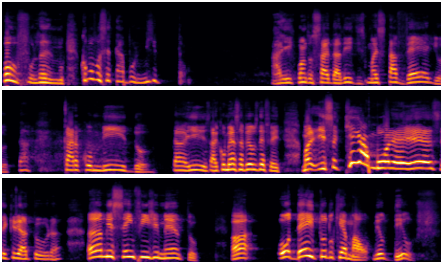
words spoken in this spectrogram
Ô oh, fulano, como você está bonito. Aí quando sai dali, diz, mas está velho, está carcomido, está isso. Aí começa a ver os defeitos. Mas isso, que amor é esse, criatura? Ame sem fingimento. Ó, Odeie tudo que é mal. Meu Deus,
